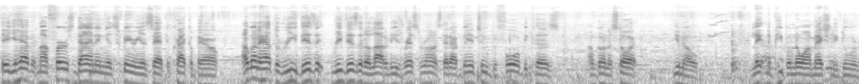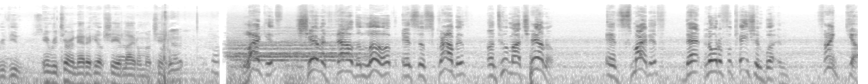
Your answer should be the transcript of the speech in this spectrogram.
There you have it, my first dining experience at the Cracker Barrel. I'm gonna have to revisit revisit a lot of these restaurants that I've been to before because I'm gonna start, you know, letting the people know I'm actually doing reviews. In return, that'll help shed light on my channel. Like it, share it thou the love, and subscribeth unto my channel, and smiteth that notification button. Thank ya.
